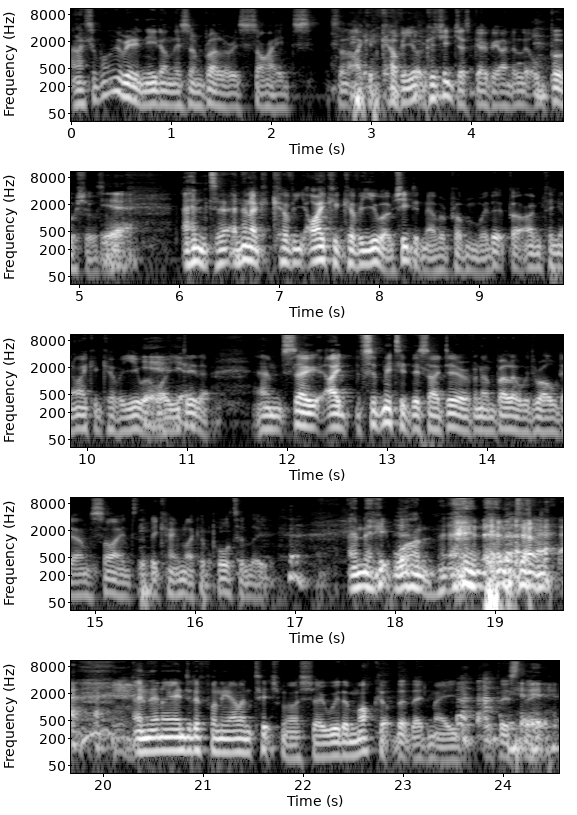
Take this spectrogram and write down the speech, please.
and I said, "What we really need on this umbrella is sides, so that I could cover you up because she'd just go behind a little bush or something." Yeah. And uh, and then I could cover you, I could cover you up. She didn't have a problem with it, but I'm thinking I could cover you up Yeah, while you yeah. do that. Um, so I submitted this idea of an umbrella with roll down sides that became like a portaloo. And then it won, and, and, um, and then I ended up on the Alan Titchmarsh show with a mock-up that they'd made of this Yeah, thing.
